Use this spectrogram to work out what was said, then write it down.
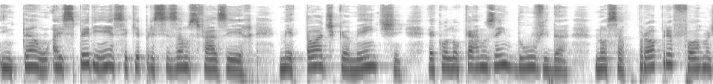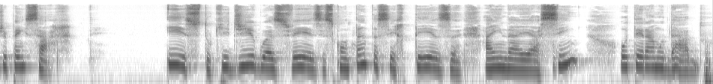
Então, a experiência que precisamos fazer metodicamente é colocarmos em dúvida nossa própria forma de pensar. Isto que digo às vezes com tanta certeza ainda é assim ou terá mudado?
